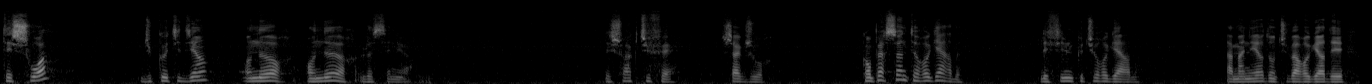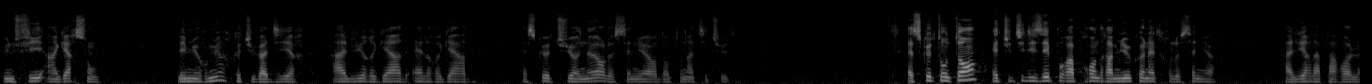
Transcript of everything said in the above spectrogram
tes choix du quotidien honorent, le Seigneur? Les choix que tu fais, chaque jour. Quand personne te regarde, les films que tu regardes, la manière dont tu vas regarder une fille, un garçon, les murmures que tu vas dire, ah lui regarde, elle regarde, est-ce que tu honores le Seigneur dans ton attitude? Est-ce que ton temps est utilisé pour apprendre à mieux connaître le Seigneur, à lire la parole,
